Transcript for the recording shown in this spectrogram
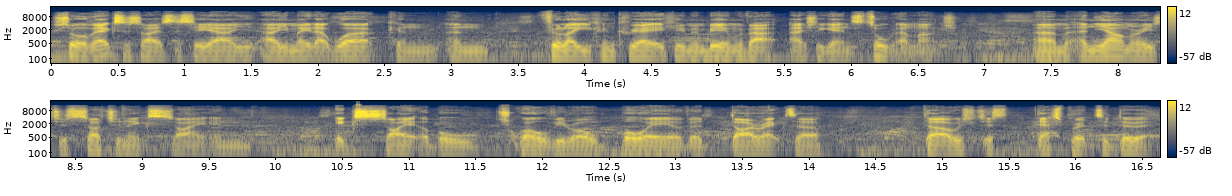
sort of exercise to see how you, how you make that work and, and feel like you can create a human being without actually getting to talk that much. Um, and Yalma is just such an exciting, excitable 12 year old boy of a director that I was just desperate to do it.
